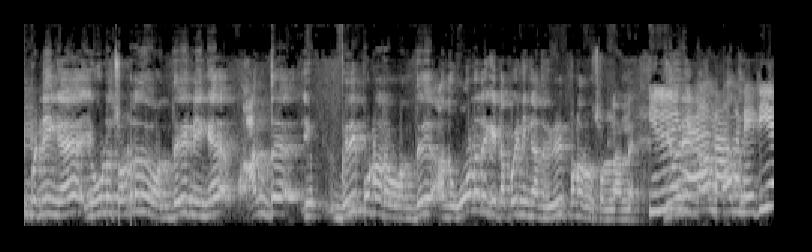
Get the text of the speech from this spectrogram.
இப்ப நீங்க இவ்வளவு சொல்றது வந்து நீங்க அந்த விழிப்புணர்வை வந்து அந்த ஓனர் கிட்ட போய் நீங்க அந்த விழிப்புணர்வு சொல்லலாம்ல. நாங்க நிறைய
